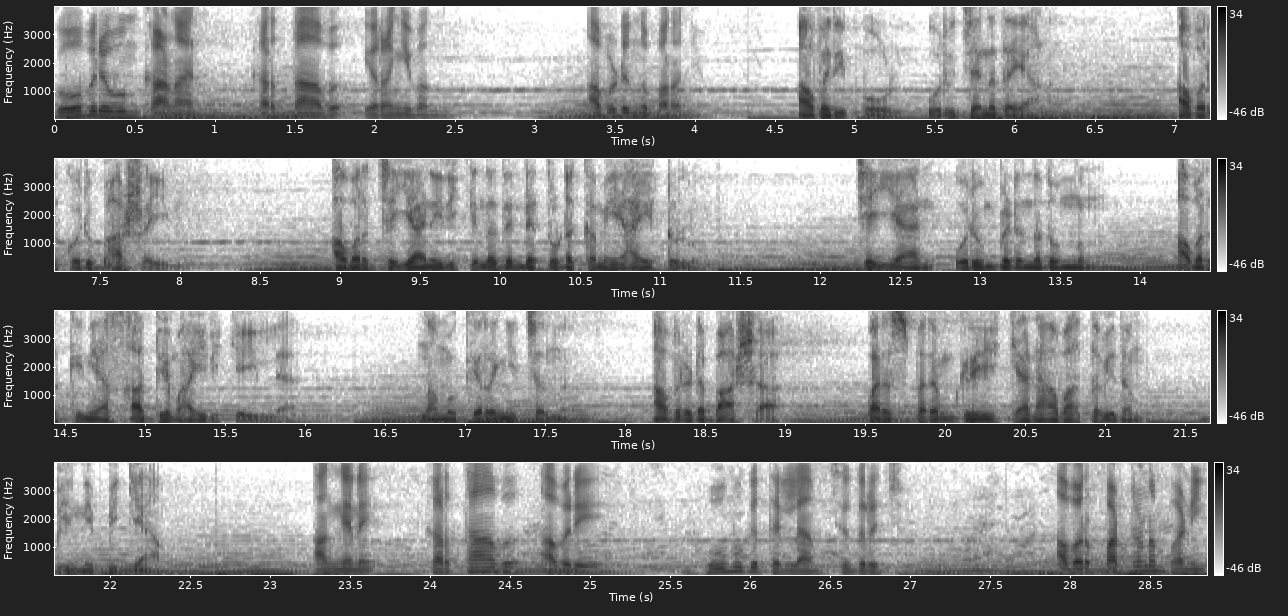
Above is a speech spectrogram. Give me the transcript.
ഗോപുരവും കാണാൻ കർത്താവ് ഇറങ്ങി വന്നു. അവിടുന്ന് പറഞ്ഞു അവരിപ്പോൾ ഒരു ജനതയാണ്. അവർക്കൊരു ഭാഷയും. അവർ ചെയ്യാനിരിക്കുന്നതിന്റെ തുടക്കമേ ആയിട്ടുള്ളൂ. ചെയ്യാൻ ഒരുമ്പെടുന്നതൊന്നും അവർക്കിനി അസാധ്യമായിരിക്കയില്ല. നമുക്കിറങ്ങിച്ചെന്ന് അവരുടെ ഭാഷ പരസ്പരം ഗ്രഹിക്കാനാവാത്ത വിധം ഭിന്നിപ്പിക്കാം. അങ്ങനെ കർത്താവ് അവരെ ഭൂമുഖത്തെല്ലാം ചിതറിച്ചു. അവർ പട്ടണം പണി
